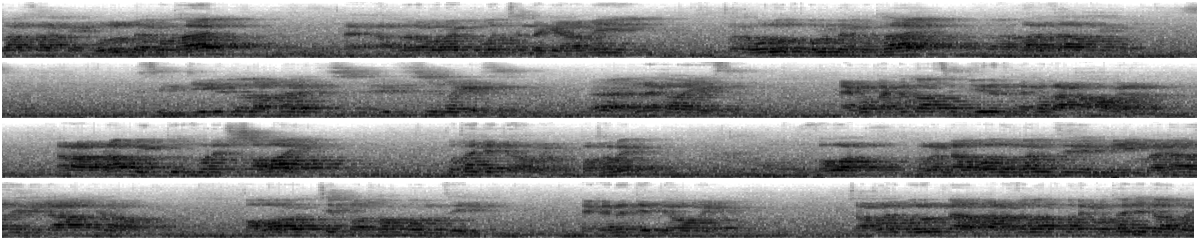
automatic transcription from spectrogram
বাসাকে বলুন না, কোথায়? হ্যাঁ আপনারা মনে হয় ঘুমাচ্ছেন নাকি? আমি বলুন বলুন না, কোথায়? সিজিনে তো আপনার হয়ে গেছে। হ্যাঁ সিজিনে এখন রাখা হবে না। কারণ আমরা মৃত্যুর পরে সবাই কোথায় যেতে হবে? প্রথমে কবর বলেন না, বল মঞ্জিল মিন মানাজিল আখিরা। কবর হচ্ছে প্রথম মঞ্জিল। এখানে যেতে হবে। সবাই বলুন না, মারা যাওয়ার পরে কোথায় যেতে হবে?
